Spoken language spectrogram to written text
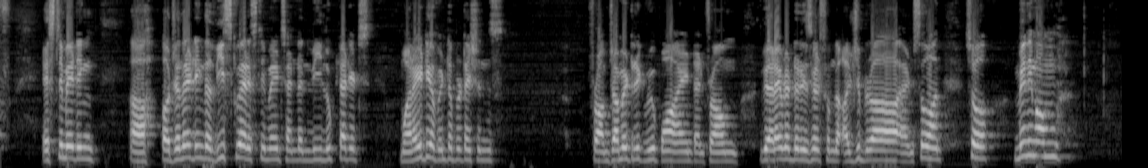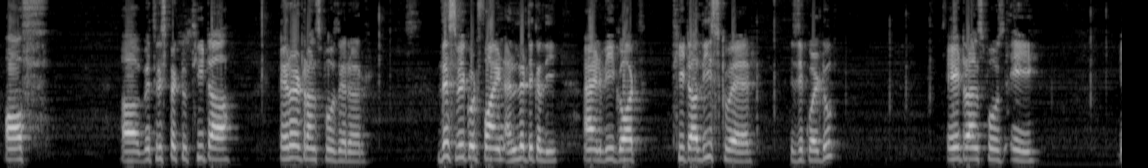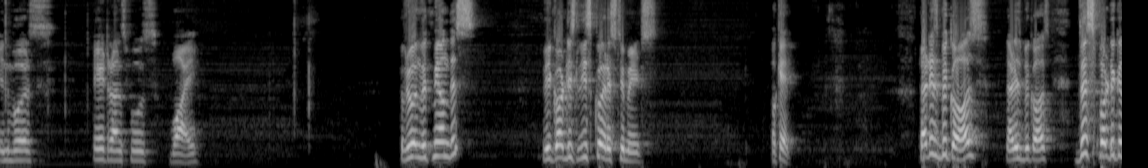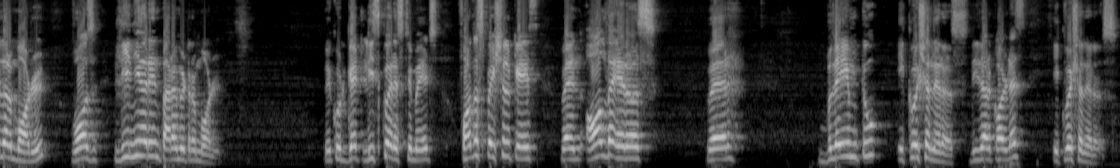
estimating uh, or generating the least square estimates. And then we looked at its variety of interpretations from geometric viewpoint and from we arrived at the results from the algebra and so on. So minimum of uh, with respect to theta error transpose error this we could find analytically and we got theta least square is equal to A transpose A inverse A transpose Y. Everyone with me on this? We got these least square estimates okay. That is because that is because this particular model was linear in parameter model we could get least square estimates for the special case when all the errors were blamed to equation errors. These are called as equation errors.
